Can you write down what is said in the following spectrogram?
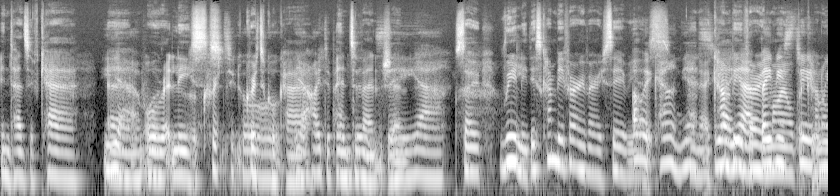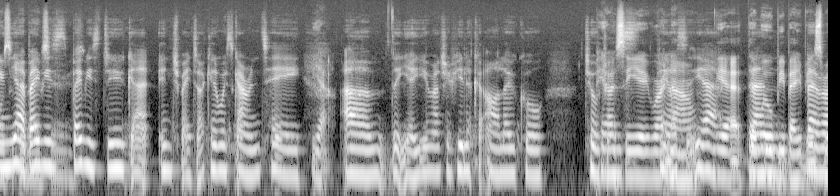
intensive care, Yeah, um, or at least critical critical care yeah, high dependency, intervention. yeah. So really, this can be very very serious. Oh, it can. Yes, You know, it yeah, can be yeah. very babies mild, do. but can I mean, yeah, babies babies do get intubated. I can almost guarantee Yeah, um, that. Yeah, you imagine if you look at our local children's PICU right now. yeah, yeah, there will be babies there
